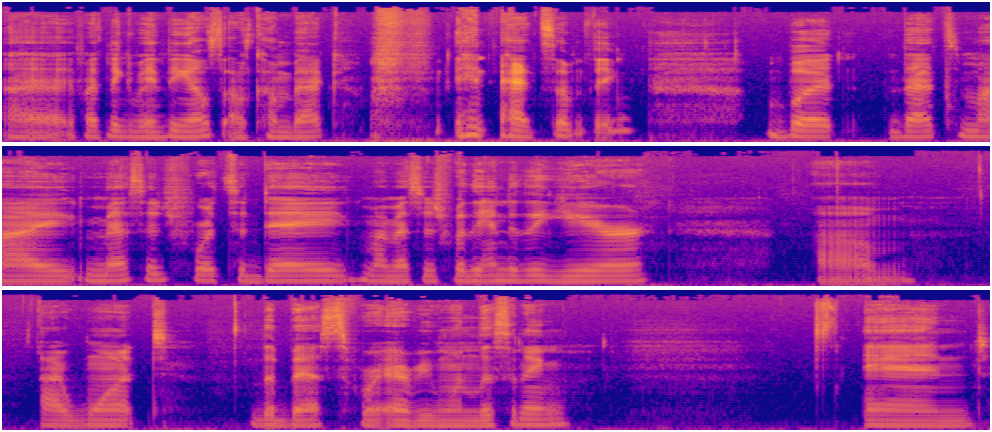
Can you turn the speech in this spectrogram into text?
Uh, if I think of anything else, I'll come back and add something. But that's my message for today, my message for the end of the year. Um, I want the best for everyone listening and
